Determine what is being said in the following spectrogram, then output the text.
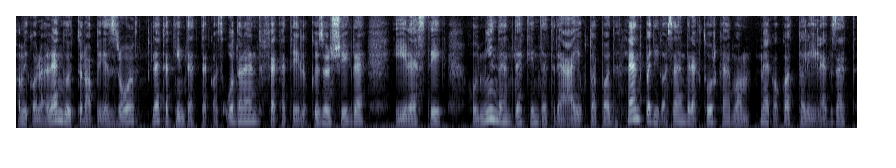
Amikor a lengő trapézról letekintettek az odalent feketélő közönségre, érezték, hogy minden tekintetre ájuk tapad, lent pedig az emberek torkában megakadt a lélegzet.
